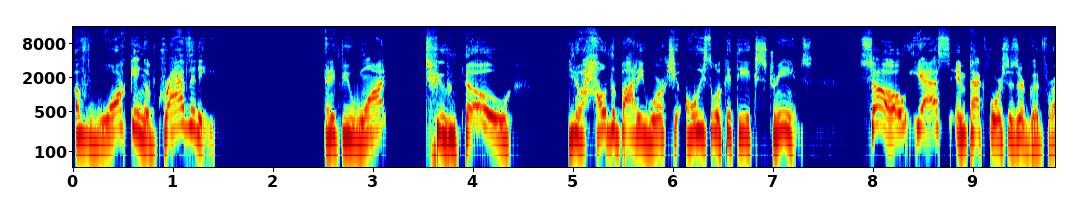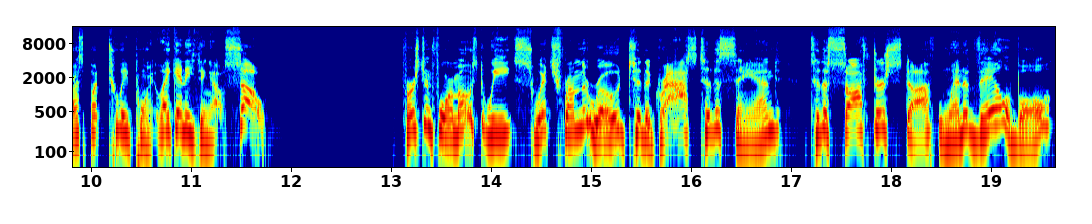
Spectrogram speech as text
of walking, of gravity. And if you want to know, you know, how the body works, you always look at the extremes. So, yes, impact forces are good for us, but to a point, like anything else. So, first and foremost, we switch from the road to the grass, to the sand, to the softer stuff when available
